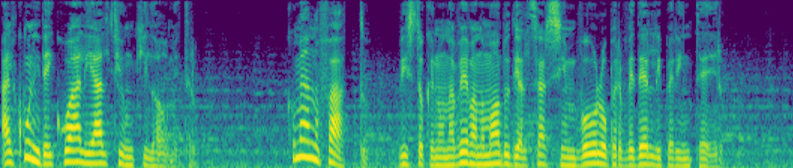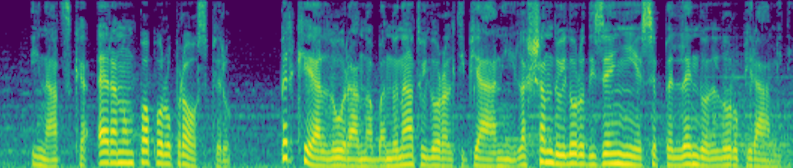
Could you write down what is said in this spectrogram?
alcuni dei quali alti un chilometro? Come hanno fatto, visto che non avevano modo di alzarsi in volo per vederli per intero? I Nazca erano un popolo prospero. Perché allora hanno abbandonato i loro altipiani, lasciando i loro disegni e seppellendo le loro piramidi?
